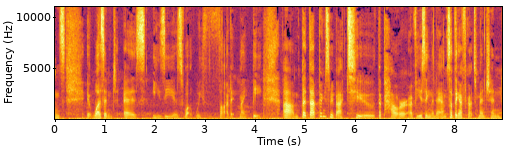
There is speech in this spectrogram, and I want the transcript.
populations, it wasn't as easy as what we thought it might be. Um, but that brings me back to the power of using the NAM. Something I forgot to mention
